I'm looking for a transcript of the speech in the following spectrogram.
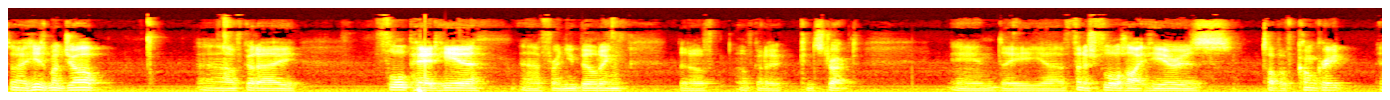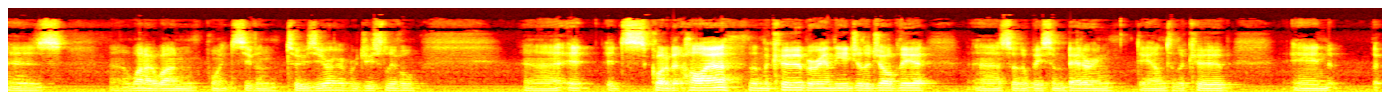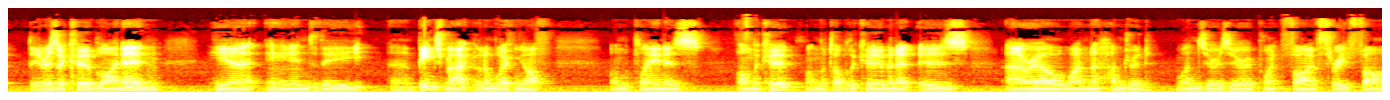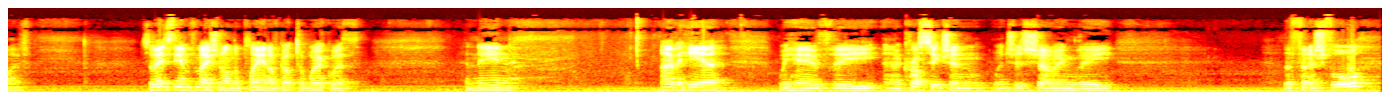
So here's my job. Uh, I've got a floor pad here uh, for a new building that I've, I've got to construct and the uh, finished floor height here is top of concrete is uh, 101.720 reduced level. Uh, it, it's quite a bit higher than the curb around the edge of the job there uh, so there'll be some battering down to the curb and there is a curb line in here and the uh, benchmark that I'm working off on the plan is on the curb, on the top of the curb, and it is RL 100 100.535. So that's the information on the plan I've got to work with. And then over here we have the uh, cross section which is showing the the finished floor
